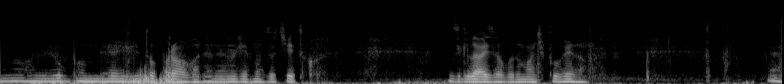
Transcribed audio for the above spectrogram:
No, zdaj upam, da je že to pravo, da ne vem že na začetku. Z glajza bo domač povedano. Ja.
